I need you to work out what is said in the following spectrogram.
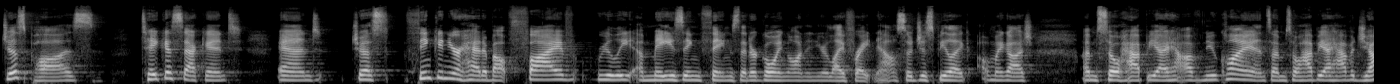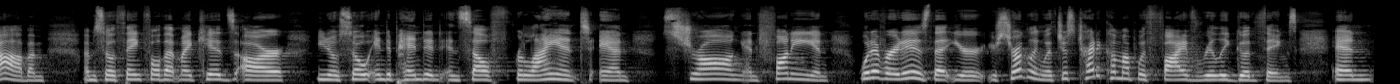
just pause, take a second and just think in your head about five really amazing things that are going on in your life right now. So just be like, "Oh my gosh, I'm so happy I have new clients. I'm so happy I have a job. I'm I'm so thankful that my kids are, you know, so independent and self-reliant and strong and funny and whatever it is that you're you're struggling with. Just try to come up with five really good things and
